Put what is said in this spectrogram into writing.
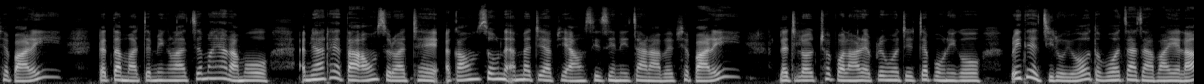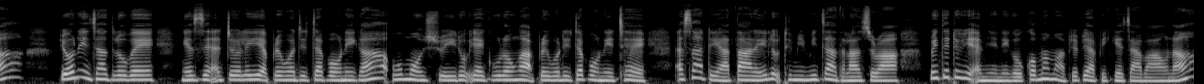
ဖြစ်ပါတယ်။တသက်မှာတမင်္ဂလာကျင်းပရတာမို့အများထက်သာအောင်ဆိုတာထက်အကောင်းဆုံးနဲ့အမှတ်တရဖြစ်အောင်စီစဉ်နေကြတာပဲဖြစ်ပါတယ်။ လက်တလောထွက်ပေါ်လာတဲ့ pre-wanted တပ်ပုံတွေကိုပြည်သက်ကြီးတို့ရောသဘောကျကြပါရဲ့လားပြောနေကြသလိုပဲငယ်စဉ်အတွဲလေးရဲ့ pre-wanted တပ်ပုံတွေကဝုံမုံရွှေတို့ရိုက်ကူးတော့က pre-wanted တပ်ပုံတွေထက်အစတရာတာတယ်လို့ထင်မြင်မိကြသလားဆိုတာပြည်သက်တို့ရဲ့အမြင်တွေကို comment မှာပြပြပေးခဲ့ကြပါအောင်နော်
